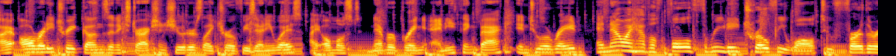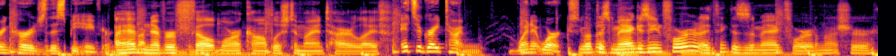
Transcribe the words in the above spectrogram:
I already treat guns and extraction shooters like trophies anyways. I almost never bring anything back into a raid. And now I have a full 3-day trophy wall to further encourage this behavior. I have never felt more accomplished in my entire life. It's a great time when it works. You want this magazine for it? I think this is a mag for it. I'm not sure.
